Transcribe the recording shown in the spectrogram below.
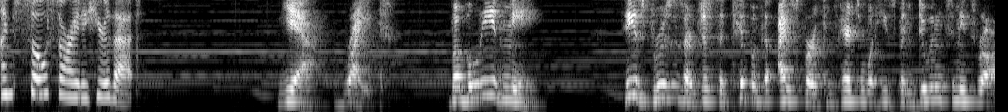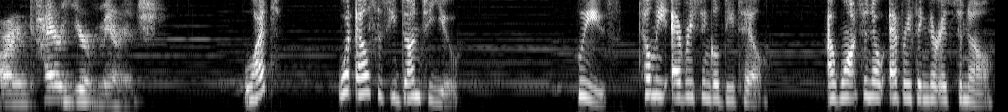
I'm so sorry to hear that. Yeah, right. But believe me, these bruises are just the tip of the iceberg compared to what he's been doing to me throughout our entire year of marriage. What? What else has he done to you? Please, tell me every single detail. I want to know everything there is to know.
